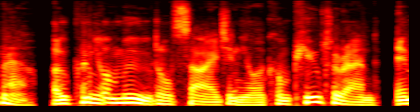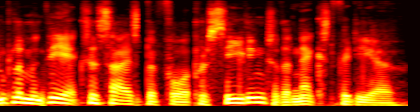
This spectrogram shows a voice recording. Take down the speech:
Now, open your Moodle site in your computer and implement the exercise before proceeding to the next video.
